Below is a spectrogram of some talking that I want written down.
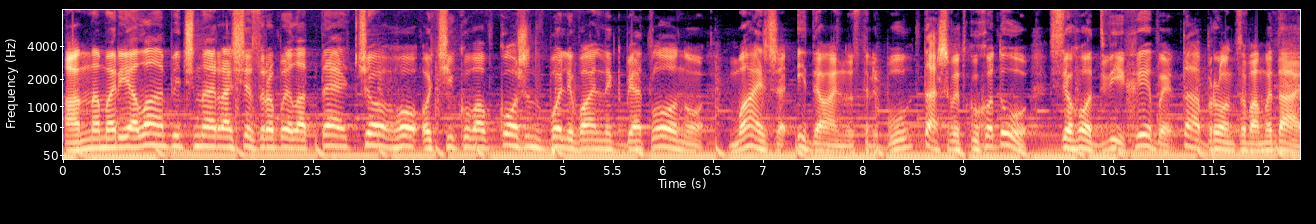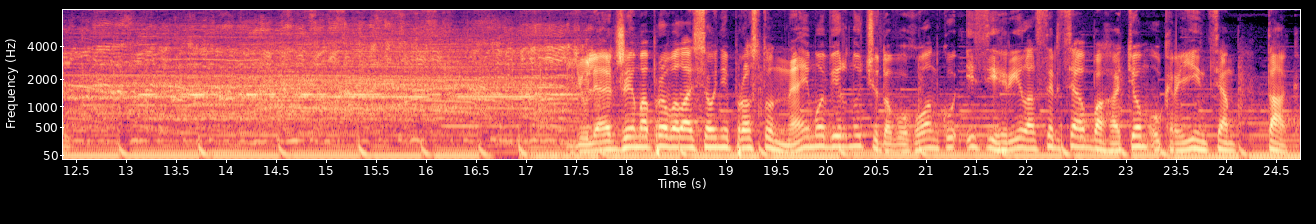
Анна Марія Лампіч нарешті зробила те, чого очікував кожен вболівальник біатлону. Майже ідеальну стрільбу та швидку ходу. Всього дві хиби та бронзова медаль. Юлія Джима провела сьогодні просто неймовірну чудову гонку і зігріла серця багатьом українцям. Так,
